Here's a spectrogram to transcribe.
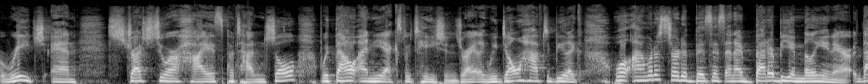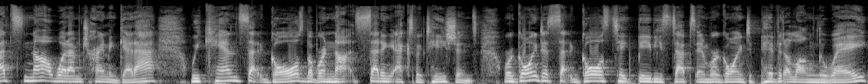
reach and stretch to our highest potential without any expectations, right? Like we don't have to be like, well, I want to start a business and I better be a millionaire. That's not what I'm trying to get at. We can set goals, but we're not setting expectations. We're going to set goals, take baby steps, and we're going to pivot along the way.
